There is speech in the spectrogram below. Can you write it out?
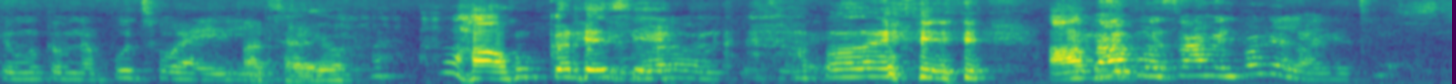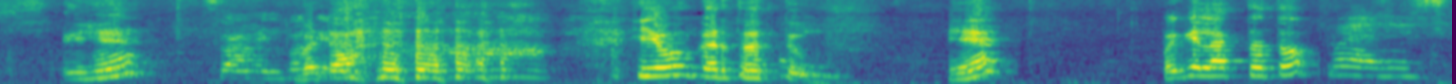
કે હું તમને પૂછવા આવી અચ્છા એવો. હા હું કરે છે? ઓય આ બાપુ સ્વામીને પગે લાગે છે. હે? સ્વામીને પગે બટા એવું કરતો તું. હે? પગે લાગતો તો? મારે છે.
